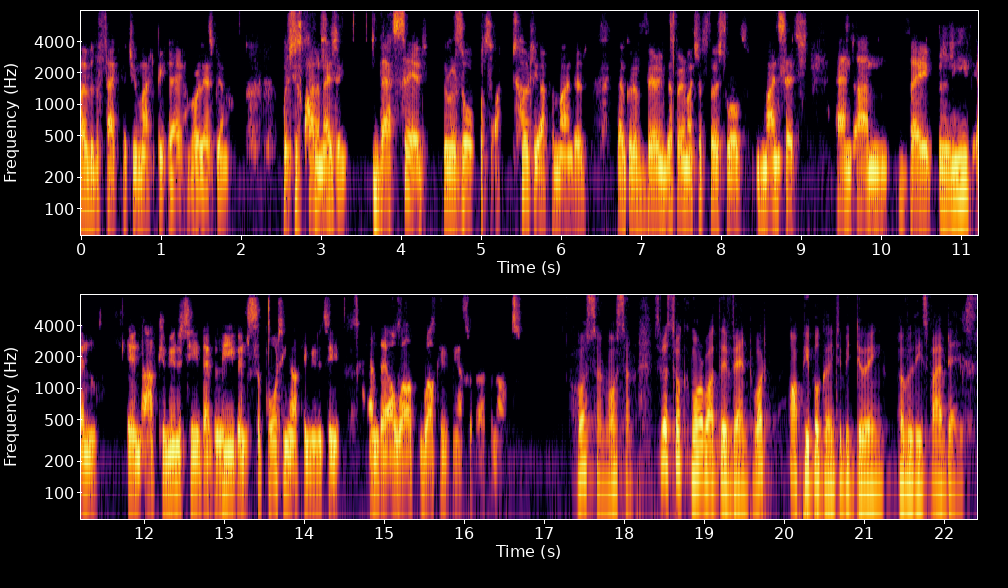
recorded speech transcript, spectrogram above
over the fact that you might be gay or a lesbian, which is quite amazing. That said, the resorts are totally open-minded. They've got a very, very much a first world mindset, and um, they believe in in our community. They believe in supporting our community, and they are wel- welcoming us with open arms. Awesome, awesome. So let's talk more about the event. What are people going to be doing over these five days?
